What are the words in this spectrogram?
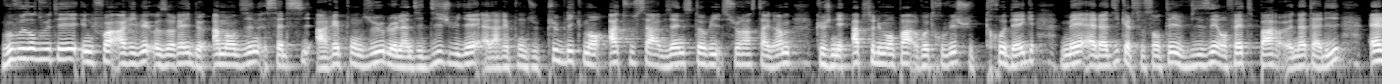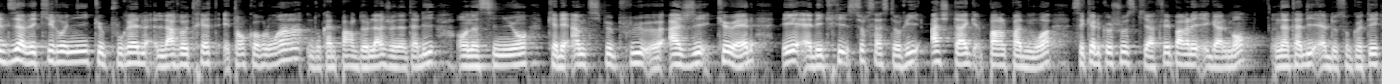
Vous vous en doutez, une fois arrivée aux oreilles de Amandine, celle-ci a répondu le lundi 10 juillet. Elle a répondu publiquement à tout ça via une story sur Instagram que je n'ai absolument pas retrouvée. Je suis trop deg, mais elle a dit qu'elle se sentait visée en fait par euh, Nathalie. Elle dit avec ironie que pour elle, la retraite est encore loin. Donc elle parle de l'âge de Nathalie en insinuant qu'elle est un petit peu plus euh, âgée que elle. Et elle écrit sur sa story hashtag parle pas de moi. C'est quelque chose qui a fait parler également. Nathalie, elle de son côté,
